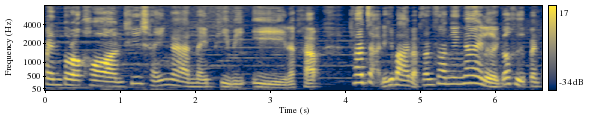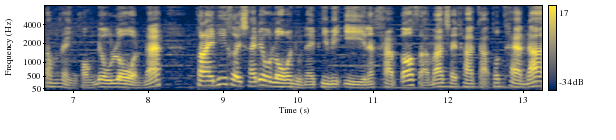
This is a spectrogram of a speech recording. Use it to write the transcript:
เป็นตัวละครที่ใช้งานใน PVE นะครับ ถ้าจะอธิบายแบบสั้นๆ ง่าย ๆ เลยก็คือเป็นตำแหน่งของเดลโลนนะ ใครที่เคยใช้เดลโลนอยู่ใน PVE นะครับ ก็สามารถใช้ทากะทดแทนได้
